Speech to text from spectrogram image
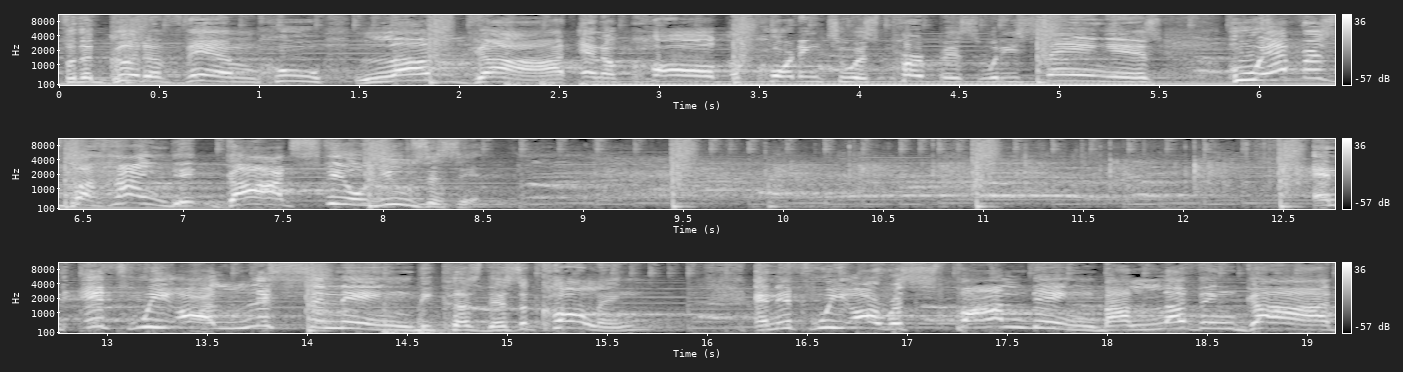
for the good of them who love God and are called according to his purpose. What he's saying is, whoever's behind it, God still uses it. And if we are listening, because there's a calling, and if we are responding by loving God,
